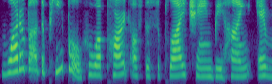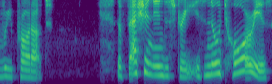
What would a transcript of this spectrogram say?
What about the people who are part of the supply chain behind every product? The fashion industry is notorious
